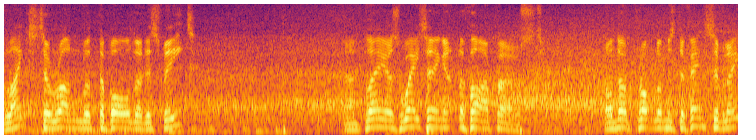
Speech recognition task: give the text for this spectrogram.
Likes to run with the ball at his feet. And players waiting at the far post. Well, no problems defensively.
